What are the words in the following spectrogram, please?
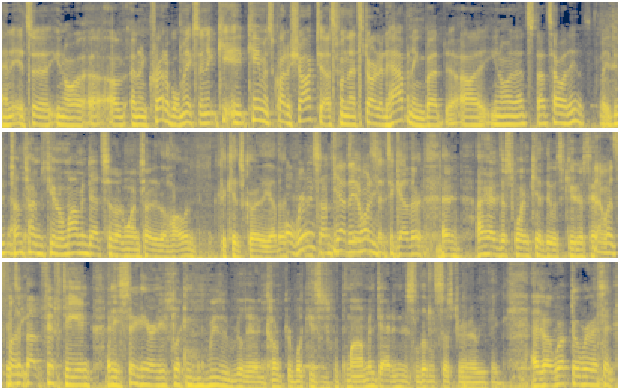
and it's a you know a, a, an incredible mix. And it, it came as quite a shock to us when that started happening. But uh, you know that's that's how it is. They do that. Sometimes, you know, mom and dad sit on one side of the hall and the kids go to the other. Oh, really? And sometimes Yeah, they they, all don't- sit together. And I had this one kid that was cute as hell. That was He's funny. about 15, and he's sitting here and he's looking really, really uncomfortable because he's with mom and dad and his little sister and everything. And I walked over and I said,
